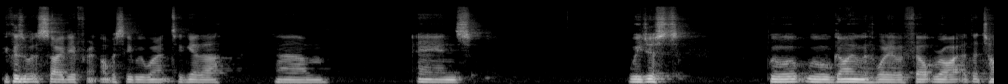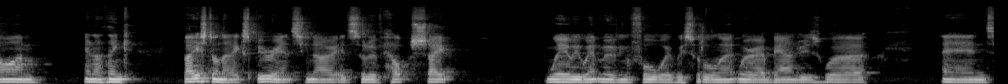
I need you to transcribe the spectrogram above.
because it was so different. Obviously, we weren't together, um, and we just we were we were going with whatever felt right at the time. And I think based on that experience, you know, it sort of helped shape where we went moving forward. We sort of learnt where our boundaries were, and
